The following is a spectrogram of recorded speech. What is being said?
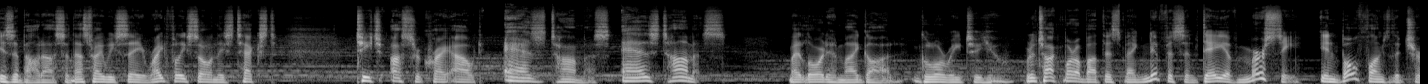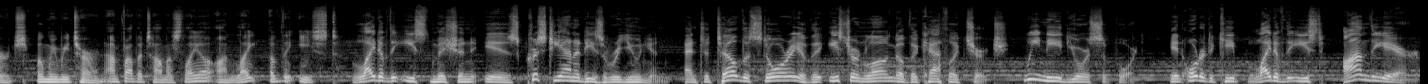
is about us. And that's why we say, rightfully so in this text, teach us to cry out as Thomas, as Thomas, my Lord and my God, glory to you. We're going to talk more about this magnificent day of mercy in both lungs of the church when we return. I'm Father Thomas Loya on Light of the East. Light of the East mission is Christianity's reunion. And to tell the story of the Eastern lung of the Catholic Church, we need your support. In order to keep Light of the East on the air,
